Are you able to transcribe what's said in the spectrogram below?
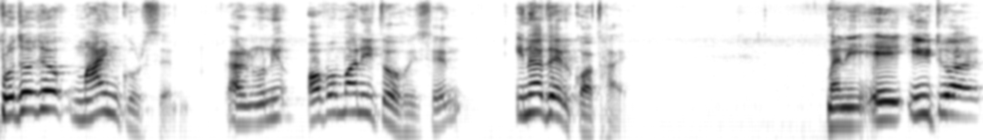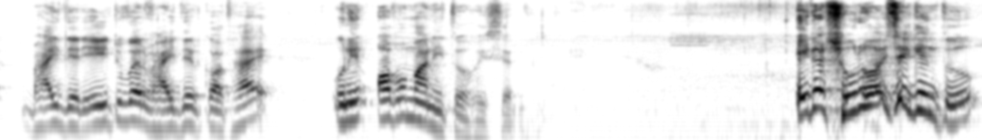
প্রযোজক মাইন্ড করছেন, কারণ উনি অপমানিত হয়েছেন ইনাদের কথায়। মানে এই ইউটিউবার ভাইদের ইউটিউবার ভাইদের কথায় উনি অপমানিত হয়েছেন। এটা শুরু হয়েছে কিন্তু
